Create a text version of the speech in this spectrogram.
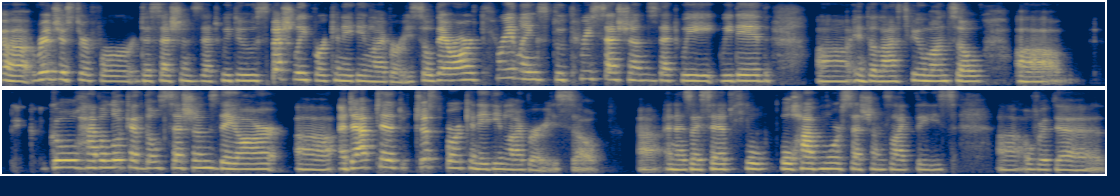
uh, register for the sessions that we do, especially for Canadian libraries. So there are three links to three sessions that we we did uh, in the last few months. So uh, go have a look at those sessions. They are uh, adapted just for Canadian libraries. So uh, and as I said, we'll we'll have more sessions like these over the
